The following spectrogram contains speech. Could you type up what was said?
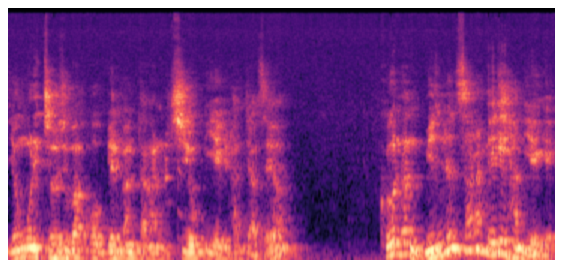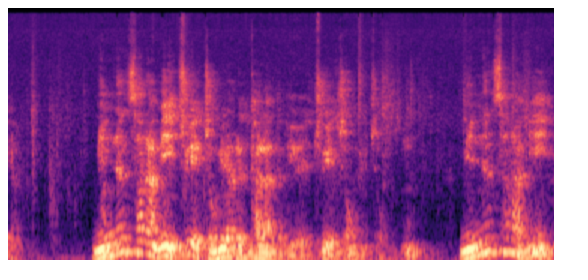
영원히 저주받고 멸망당하는 지옥 이 얘기를 한지 아세요? 그거는 믿는 사람에게 한 얘기예요. 믿는 사람이 주의 종이라고 달란트 비유해 주의 종의 종. 응? 믿는 사람이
